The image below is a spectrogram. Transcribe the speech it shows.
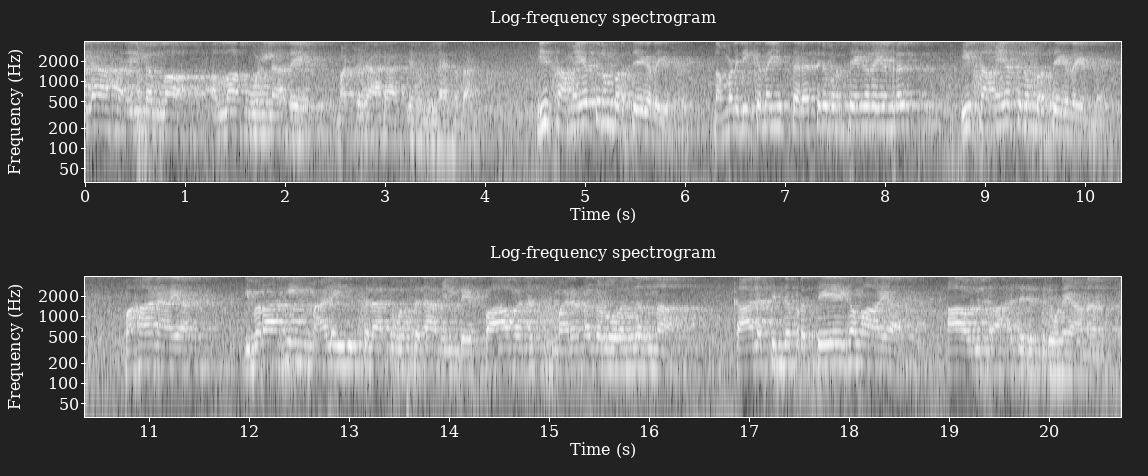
ഇലാഹ ഇല്ലല്ലാ. അല്ലാഹു അല്ലാതെ മറ്റൊരു ആരാധ്യനുമില്ല എന്നതാണ്. ഈ സമയത്തിനും പ്രത്യേകതയുണ്ട്. നമ്മളിരിക്കുന്ന ഈ സ്ഥലത്തിന് പ്രത്യേകതയുണ്ട്. ഈ സമയത്തിനും പ്രത്യേകതയുണ്ട്. മഹാനായ ഇബ്രാഹിം അലൈഹി സ്വലാത്തു വസ്സലാമിന്റെ പാവന സ്മരണകൾ ഉറങ്ങുന്ന കാലത്തിന്റെ പ്രത്യേകമായ ആ ഒരു സാഹചര്യത്തിലൂടെയാണ്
